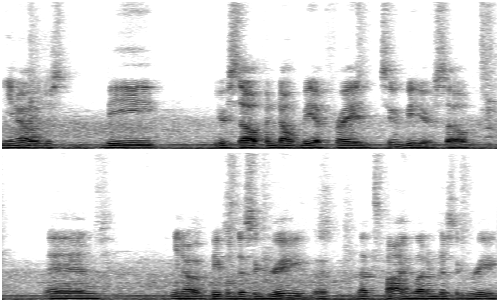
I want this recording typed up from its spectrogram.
you know just be yourself and don't be afraid to be yourself. And you know if people disagree that's fine. Let them disagree.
